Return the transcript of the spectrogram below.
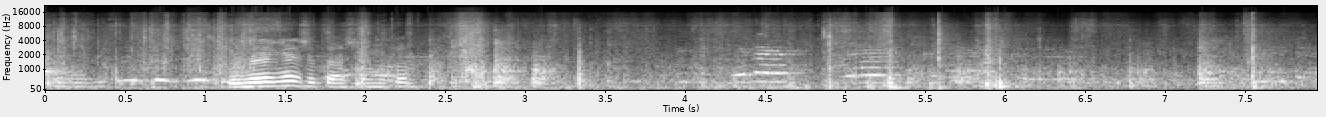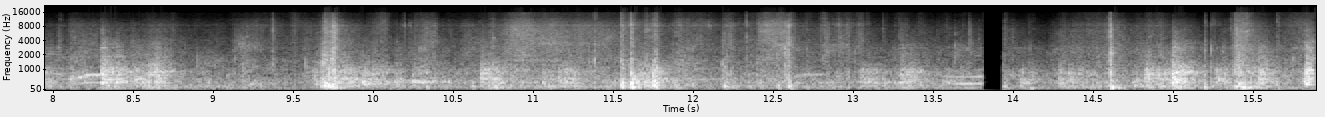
Doon na lang yan sa taas ng motor.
